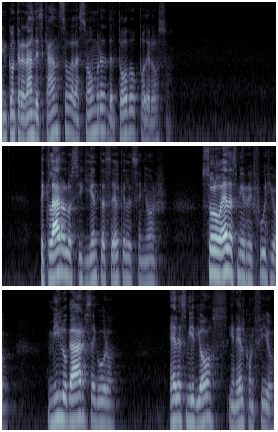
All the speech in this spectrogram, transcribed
encontrarán descanso a la sombra del Todopoderoso. Declaro lo siguiente acerca del Señor. Solo Él es mi refugio mi lugar seguro. Él es mi Dios y en Él confío.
